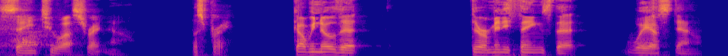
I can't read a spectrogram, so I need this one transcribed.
saying to us right now? Let's pray. God, we know that there are many things that weigh us down.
